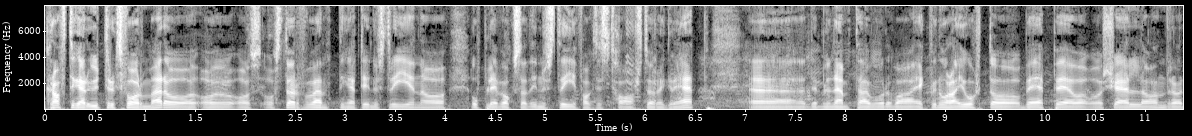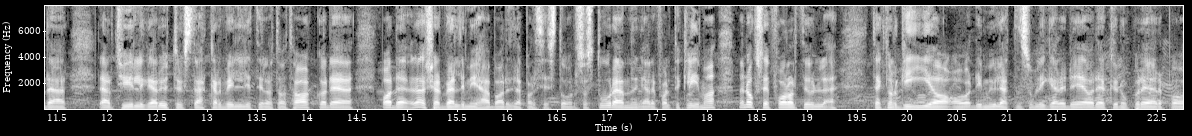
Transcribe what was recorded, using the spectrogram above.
kraftigere uttrykksformer og, og, og, større forventninger til industrien. Og opplever også at industrien faktisk tar større grep. Eh, det ble nevnt her hvor, hva Equinor har gjort, og BP og, Shell og andre. og Det er, det er tydeligere uttrykt sterkere vilje til å ta tak. og Det, har skjedd veldig mye her bare det siste året. Så store endringer i forhold til klima, men også i forhold til eh, teknologi og, og de mulighetene som ligger i det. Og det å kunne operere på,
